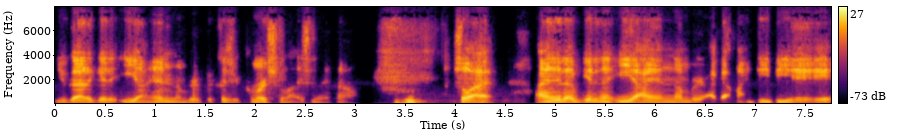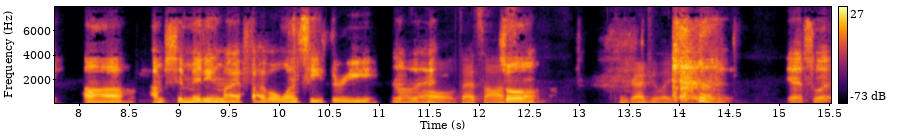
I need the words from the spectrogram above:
you got to get an EIN number because you're commercializing it now. Mm-hmm. So I, I ended up getting an EIN number. I got my DBA. Uh, I'm submitting my 501c3 and all that. Oh, that's awesome. So, congratulations. yeah, so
